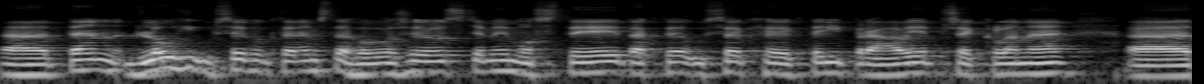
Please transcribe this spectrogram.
Eh, ten dlouhý úsek, o kterém jste hovořil s těmi mosty, tak to je úsek, který právě překlene eh,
